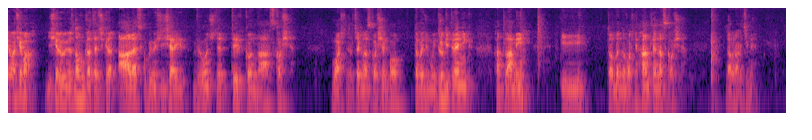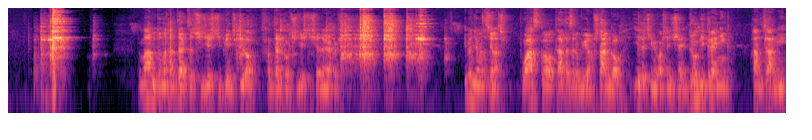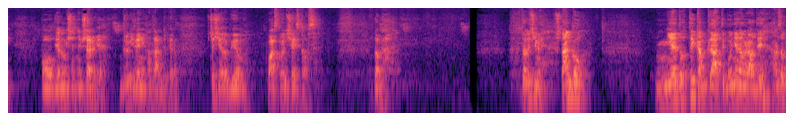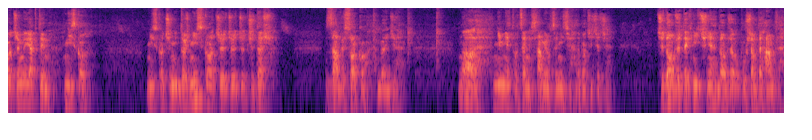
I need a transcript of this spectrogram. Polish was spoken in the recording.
Siema, siema. Dzisiaj robimy znowu klateczkę, ale skupimy się dzisiaj wyłącznie tylko na skosie. Właśnie, dlaczego na skosie? Bo to będzie mój drugi trening handlami i to będą właśnie handle na skosie. Dobra, lecimy. Mamy tu na hantelce 35 kg, z hantelką 37 jakoś. I będziemy zaczynać. Płasko, klatę zrobiłem sztangą i lecimy właśnie dzisiaj drugi trening handlami po wielomiesięcznej przerwie. Drugi trening handlami dopiero. Wcześniej robiłem płasko, dzisiaj skos. Dobra. To lecimy. Sztangą nie dotykam klaty, bo nie dam rady, a zobaczymy jak tym. Nisko. Nisko, czy dość nisko, czy, czy, czy, czy też za wysoko będzie. No ale nie mnie to ocenić, sami ocenicie, zobaczycie czy, czy dobrze technicznie, dobrze upuszczam te handle.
